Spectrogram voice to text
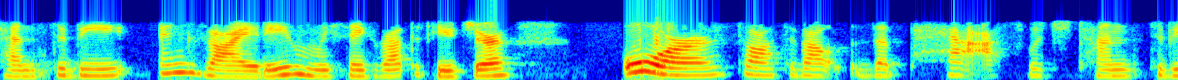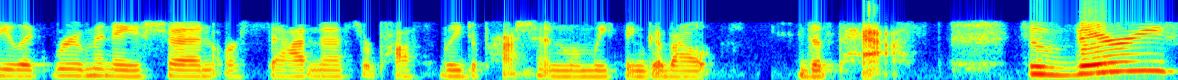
tends to be anxiety when we think about the future, or thoughts about the past, which tends to be like rumination or sadness or possibly depression when we think about the past. So very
